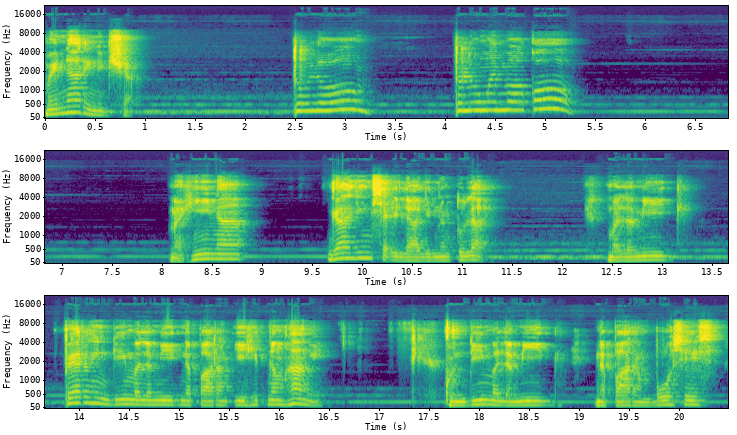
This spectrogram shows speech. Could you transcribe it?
may narinig siya. Tulong! Tulungan mo ako! Mahina, galing sa ilalim ng tulay. Malamig, pero hindi malamig na parang ihip ng hangin, kundi malamig na parang boses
